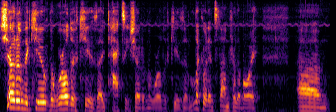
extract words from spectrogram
showed him the cue, the world of cues. I taxi showed him the world of cues, and look what it's done for the boy. Um,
